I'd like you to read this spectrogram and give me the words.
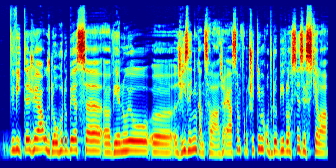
vy víte, že já už dlouhodobě se eh, věnuju eh, řízení kanceláře a já jsem v určitým období vlastně zjistila,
